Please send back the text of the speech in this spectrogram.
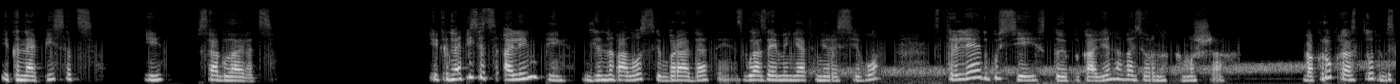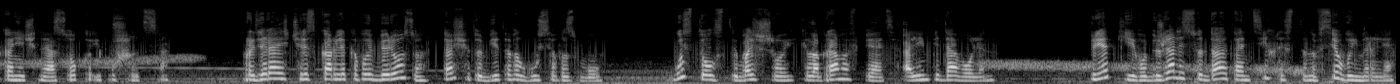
Иконописец и соглавец. Иконописец Олимпий, длинноволосый, бородатый, с глазами не от мира сего, стреляет гусей, стоя по колено в озерных камышах. Вокруг растут бесконечные осока и пушица. Продираясь через карликовую березу, тащит убитого гуся в избу. Гусь толстый, большой, килограммов пять, Олимпий доволен. Предки его бежали сюда от Антихриста, но все вымерли,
